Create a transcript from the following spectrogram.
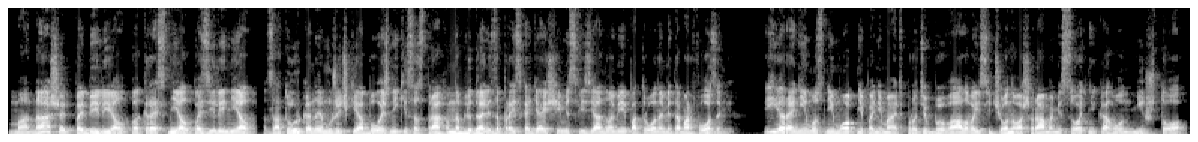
Монашек побелел, покраснел, позеленел. Затурканные мужички-обозники со страхом наблюдали за происходящими с физиономией патрона метаморфозами. И Иеронимус не мог не понимать, против бывалого иссеченного шрамами сотника он ничто.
